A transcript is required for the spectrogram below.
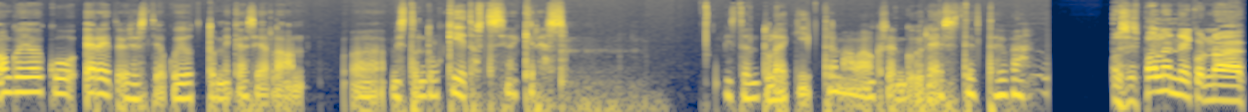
Onko joku erityisesti joku juttu, mikä siellä on, mistä on tullut kiitosta siinä kirjassa? Mistä ne tulee kiittämään vai onko se niin yleisesti, että hyvä? No siis paljon niin kuin nämä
